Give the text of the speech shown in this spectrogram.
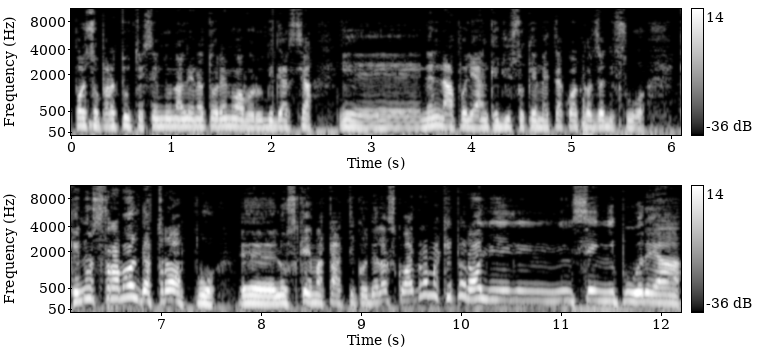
Poi soprattutto essendo un allenatore nuovo, Rudy Garcia eh, nel Napoli, è anche giusto che metta qualcosa di suo, che non stravolga troppo eh, lo schema tattico della squadra, ma che però gli, gli insegni pure a,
